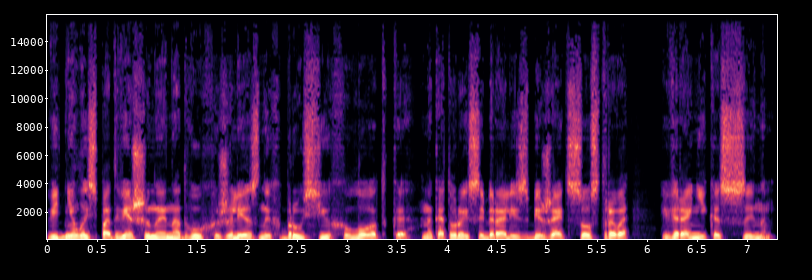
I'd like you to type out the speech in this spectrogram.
виднелась подвешенная на двух железных брусьях лодка, на которой собирались сбежать с острова Вероника с сыном.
